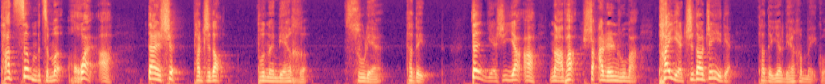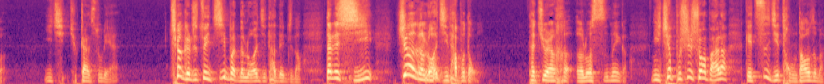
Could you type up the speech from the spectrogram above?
他这么怎么坏啊，但是他知道不能联合苏联，他得，邓也是一样啊，哪怕杀人如麻，他也知道这一点，他得要联合美国，一起去干苏联，这个是最基本的逻辑，他得知道。但是习这个逻辑他不懂，他居然和俄罗斯那个，你这不是说白了给自己捅刀子吗？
